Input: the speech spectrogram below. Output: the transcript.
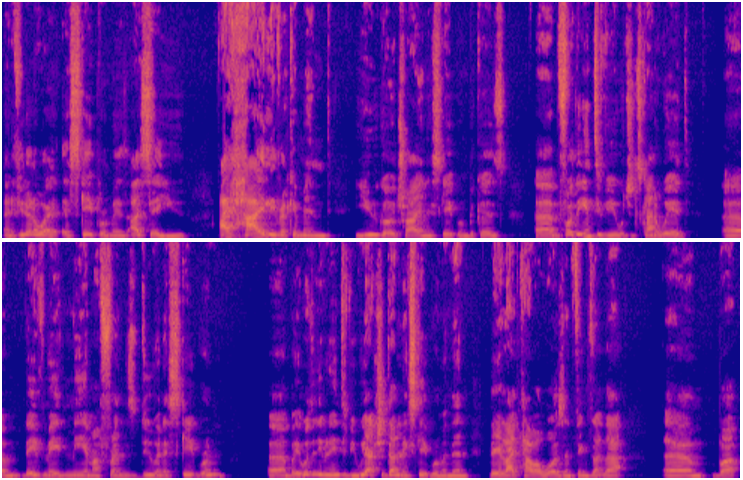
and if you don't know what escape room is, I say you, I highly recommend you go try an escape room because um, for the interview, which is kind of weird, um, they've made me and my friends do an escape room, um, but it wasn't even an interview. We actually done an escape room and then they liked how I was and things like that. Um, but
